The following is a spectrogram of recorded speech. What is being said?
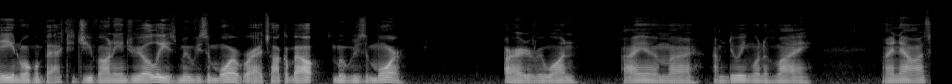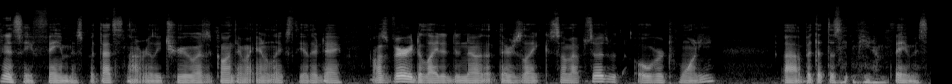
Hey, and welcome back to Giovanni Andrioli's Movies and More, where I talk about movies and more. All right, everyone. I am uh, I'm doing one of my my now I was gonna say famous, but that's not really true. I was going through my analytics the other day. I was very delighted to know that there's like some episodes with over 20, uh, but that doesn't mean I'm famous.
